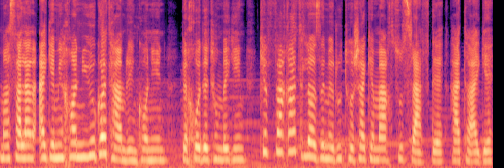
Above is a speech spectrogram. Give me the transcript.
مثلا اگه می‌خوان یوگا تمرین کنین به خودتون بگین که فقط لازم رو تشک مخصوص رفته حتی اگه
